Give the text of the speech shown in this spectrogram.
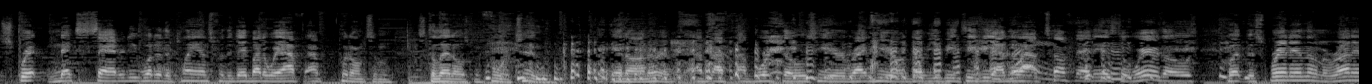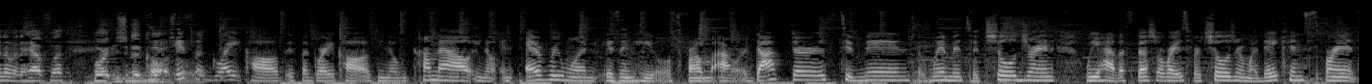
Sprint next Saturday. What are the plans for the day? By the way, I've, I've put on some stilettos before too, in honor. I've, I've, I've, worked those here, right here on WBTV. I know how tough that is to wear those, but the sprint in them and run in them and have fun, it's a good cause. Yeah, it's a great cause. It's a great cause. You know, we come out, you know, and everyone is in heels, from our doctors to men to women to children. We have a special race for children where they can sprint.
